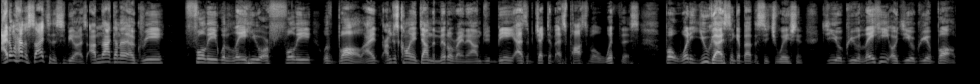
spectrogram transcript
I don't have a side to this to be honest. I'm not going to agree fully with Leahy or fully with Ball. I, I'm just calling it down the middle right now. I'm being as objective as possible with this. But what do you guys think about the situation? Do you agree with Leahy or do you agree with Ball?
